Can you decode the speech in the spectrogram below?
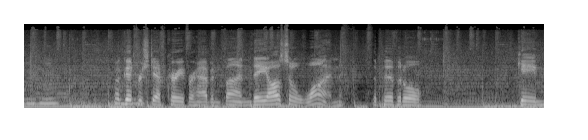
Mm-hmm. Well, good for Steph Curry for having fun. They also won the pivotal game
